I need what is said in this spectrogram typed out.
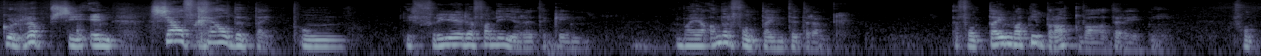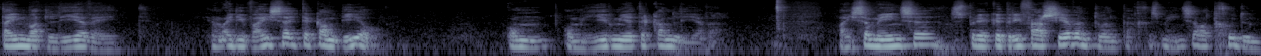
korrupsie en selfgeldendheid om die vrede van die Here te ken om by 'n ander fontein te drink 'n fontein wat nie brakwater het nie. Fontein wat lewe het en om uit die wysheid te kan deel om om hiermee te kan lewe. Wyse mense, Spreuke 3 vers 27, is mense wat goed doen.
